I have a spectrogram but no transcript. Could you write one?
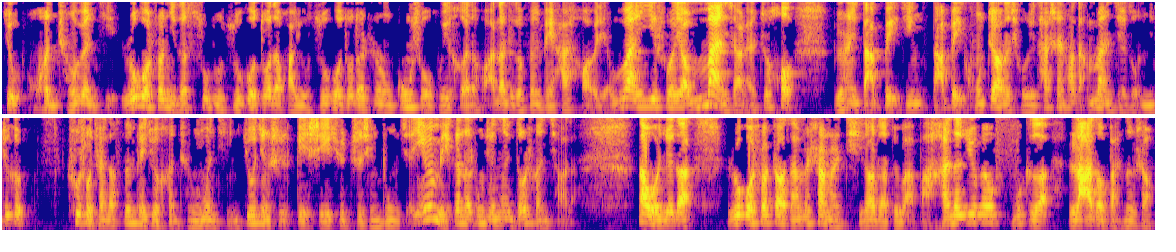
就很成问题。如果说你的速度足够多的话，有足够多的这种攻守回合的话，那这个分配还好一点。万一说要慢下来之后，比如说你打北京、打北控这样的球队，他擅长打慢节奏，你这个出手权的分配就很成问题。你究竟是给谁去执行终结？因为每个人的终结能力都是很强的。那我觉得，如果说照咱们上面提到的，对吧？把韩德君跟福格拉到板凳上，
